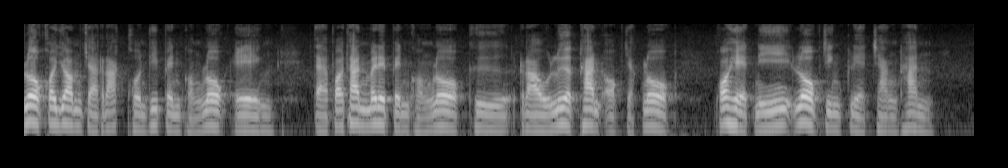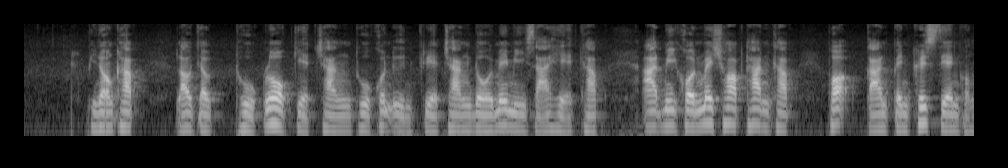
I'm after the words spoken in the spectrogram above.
โลกก็ย่อมจะรักคนที่เป็นของโลกเอง แต่เพราะท่านไม่ได้เป็นของโลกคือเราเลือกท่านออกจากโลก เพราะเหตุนี้โลกจึงเกลียดชังท่าน พี่น้องครับ เราจะถูกโลกเกลียดชัง ถูกคนอื่นเกลียดชังโดยไม่มีสาเหตุครับ อาจมีคนไม่ชอบท่านครับ เพราะการเป็นคริสเตียนของ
